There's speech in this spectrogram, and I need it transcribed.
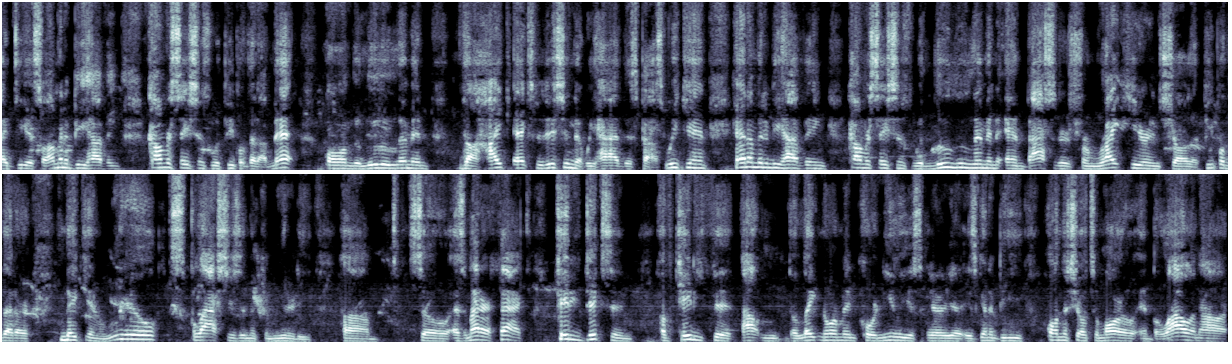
idea. So I'm going to be having conversations with people that I met on the Lululemon the hike expedition that we had this past weekend, and I'm going to be having conversations with Lululemon ambassadors from right here in Charlotte, people that are making real splashes in the community. Um, so, as a matter of fact, Katie Dixon of Katie Fit out in the Lake Norman Cornelius area is going to be on the show tomorrow, and Bilal and I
